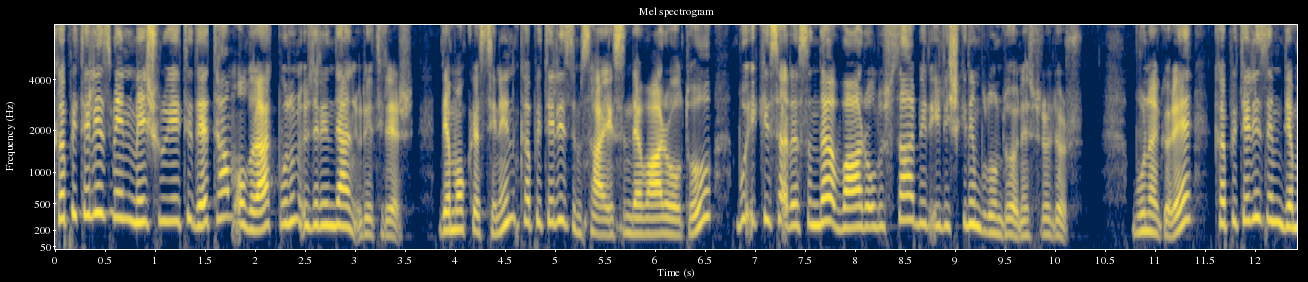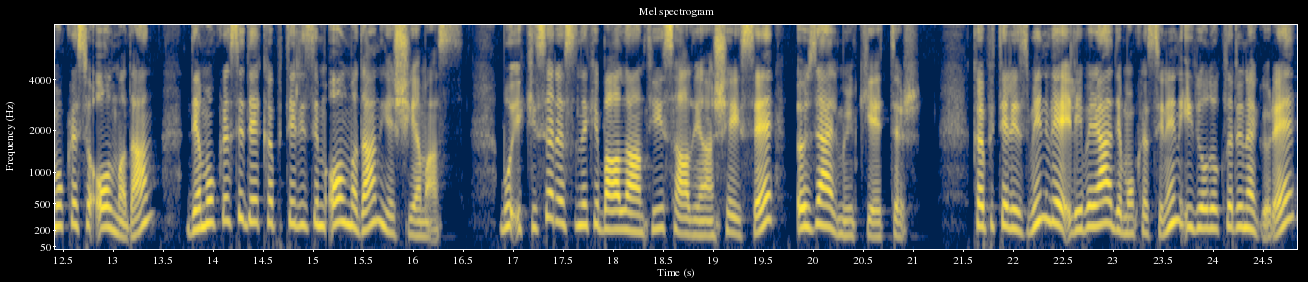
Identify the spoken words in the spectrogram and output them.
Kapitalizmin meşruiyeti de tam olarak bunun üzerinden üretilir. Demokrasinin kapitalizm sayesinde var olduğu, bu ikisi arasında varoluşsal bir ilişkinin bulunduğu öne sürülür. Buna göre kapitalizm demokrasi olmadan, demokrasi de kapitalizm olmadan yaşayamaz. Bu ikisi arasındaki bağlantıyı sağlayan şey ise özel mülkiyettir. Kapitalizmin ve liberal demokrasinin ideologlarına göre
